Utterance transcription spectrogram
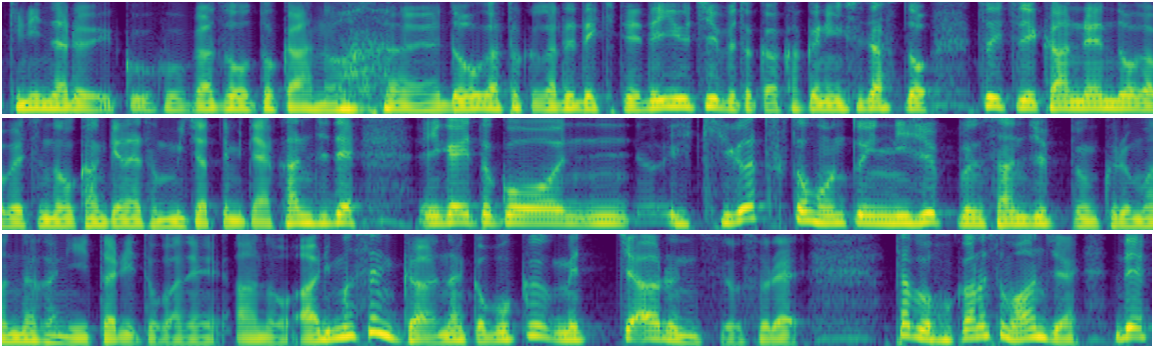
気になる画像とか、あの、動画とかが出てきて、で、YouTube とか確認しだすと、ついつい関連動画別の関係ないやつも見ちゃってみたいな感じで、意外とこう、気がつくと本当に20分、30分車の中にいたりとかね、あの、ありませんか？なんか僕めっちゃあるんですよ、それ。多分他の人もあるんじゃない？で、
